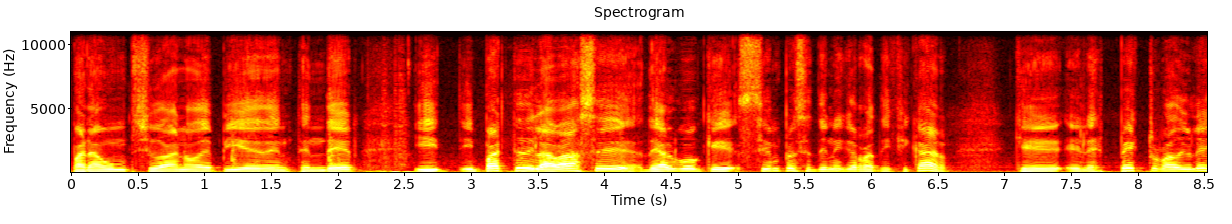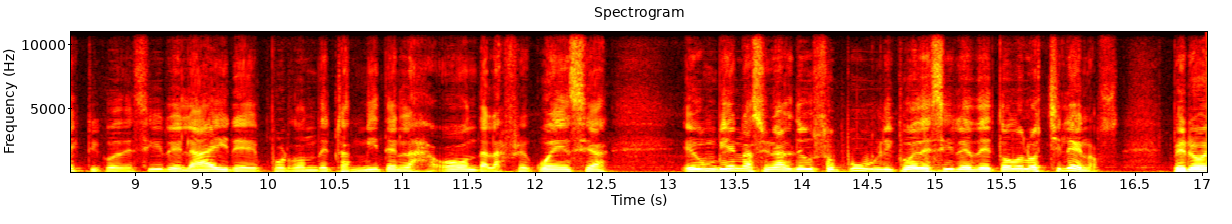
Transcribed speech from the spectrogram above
para un ciudadano de pie de entender y, parte de la base de algo que siempre se tiene que ratificar, que el espectro radioeléctrico, es decir, el aire por donde transmiten las ondas, las frecuencias, es un bien nacional de uso público, es decir, es de todos los chilenos. Pero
